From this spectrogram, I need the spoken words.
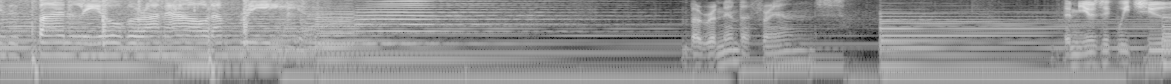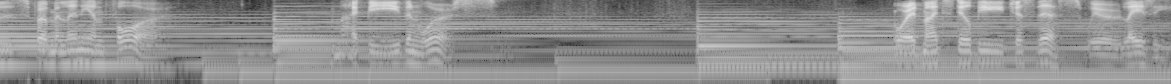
It is finally over. I'm out. I'm free. But remember, friends, the music we choose for Millennium 4 might be even worse. Or it might still be just this we're lazy.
